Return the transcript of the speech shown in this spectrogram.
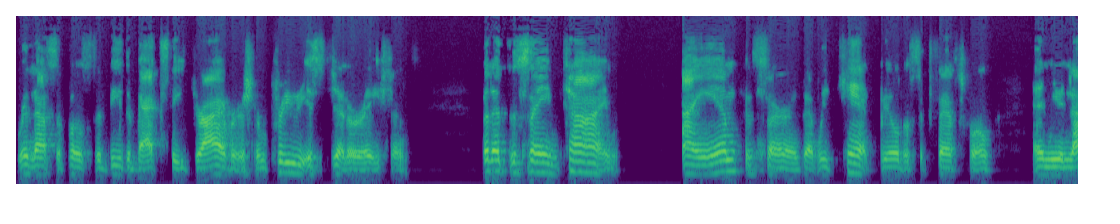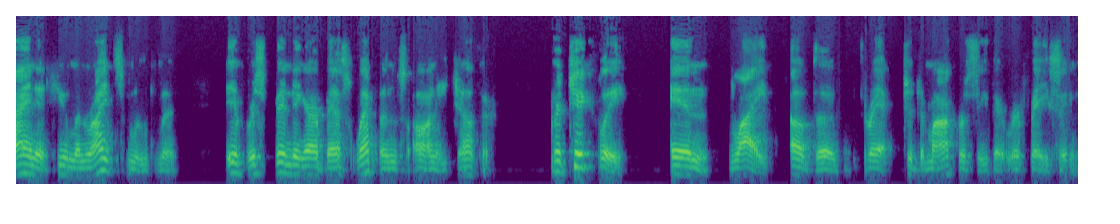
We're not supposed to be the backseat drivers from previous generations. But at the same time, I am concerned that we can't build a successful and united human rights movement if we're spending our best weapons on each other, particularly in light of the threat to democracy that we're facing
